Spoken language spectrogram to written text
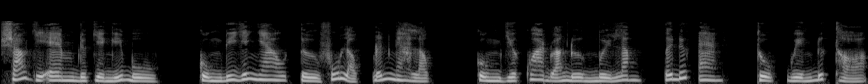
Sáu chị em được về nghỉ bù, cùng đi với nhau từ Phú Lộc đến Nga Lộc, cùng vượt qua đoạn đường 15 tới Đức An thuộc huyện Đức Thọ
